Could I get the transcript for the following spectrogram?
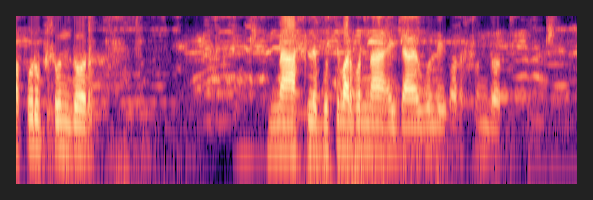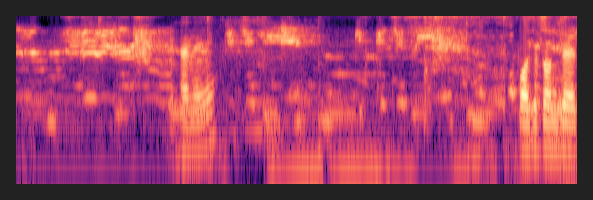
অপরূপ সুন্দর। না আসলে বুঝতে পারবেন না এই জায়গাগুলি কত সুন্দর। এখানে পর্যটনদের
